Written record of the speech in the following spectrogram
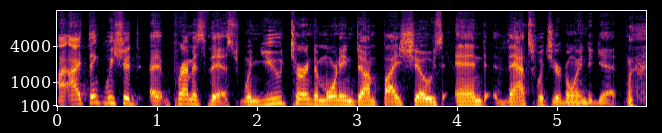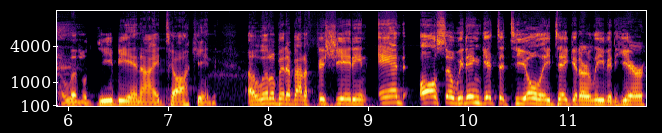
I, I think we should uh, premise this: when you turn to morning dump by shows end, that's what you're going to get. A little DB and I talking a little bit about officiating, and also we didn't get to Tioli, take it or leave it here,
